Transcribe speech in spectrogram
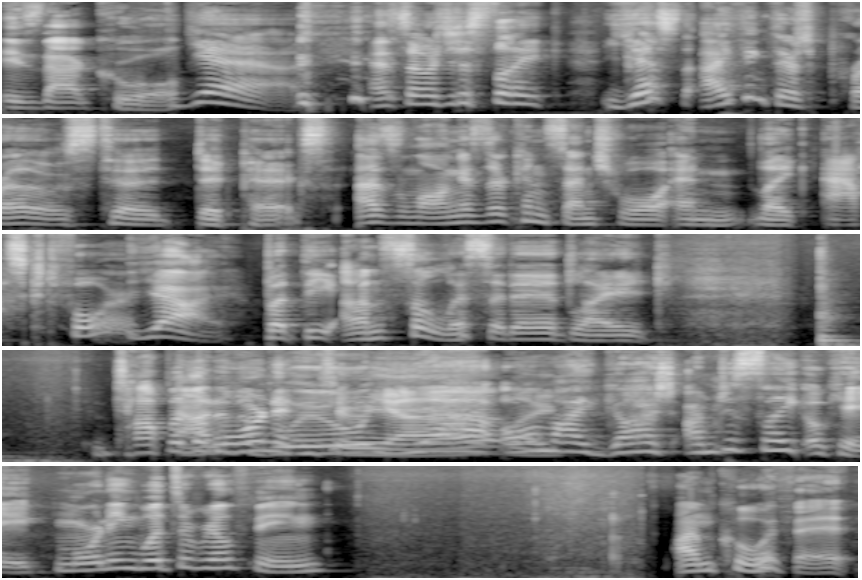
Is that cool? Yeah. and so it's just like, yes, I think there's pros to dick pics as long as they're consensual and like asked for. yeah. But the unsolicited, like, top of out the of morning the blue, to ya, yeah. Oh my gosh. I'm just like okay morning wood's a real thing. I'm cool with it.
